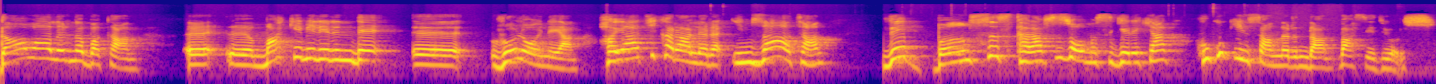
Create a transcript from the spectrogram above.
davalarına bakan, e, e, mahkemelerinde e, rol oynayan, hayati kararlara imza atan ve bağımsız, tarafsız olması gereken hukuk insanlarından bahsediyoruz.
